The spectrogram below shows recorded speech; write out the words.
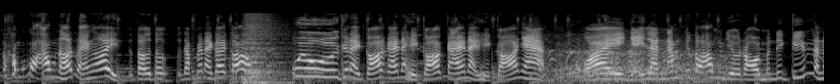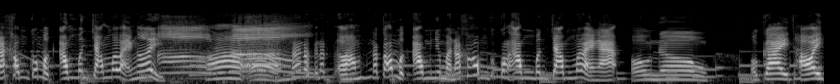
nó không có con ong nữa các bạn ơi. Từ từ từ đập cái này coi có không? Ui ui cái này có cái này thì có cái này thì có nha. Ôi, vậy là năm cái tổ ong vừa rồi mình đi kiếm là nó không có mực ong bên trong các bạn ơi. À, à, nó nó nó không nó có mực ong nhưng mà nó không có con ong bên trong các bạn ạ. Oh no. Ok thôi.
